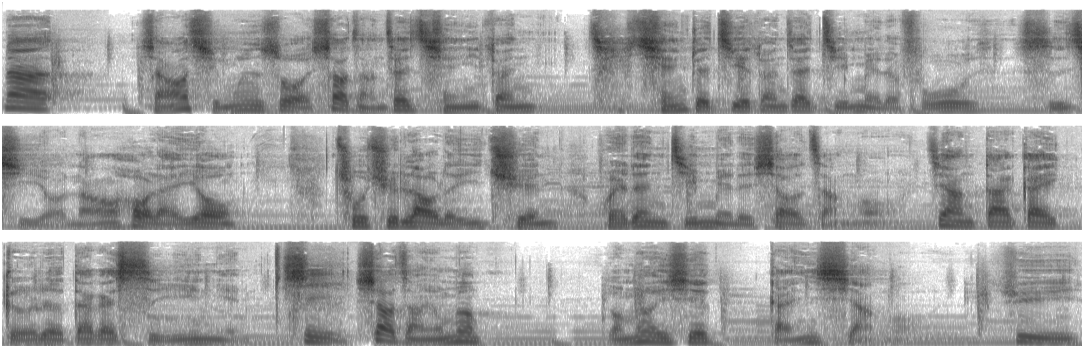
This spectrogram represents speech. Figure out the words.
那想要请问说，校长在前一段前前一个阶段在景美的服务时期哦，然后后来又出去绕了一圈，回任景美的校长哦，这样大概隔了大概十一年，是校长有没有有没有一些感想哦？去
